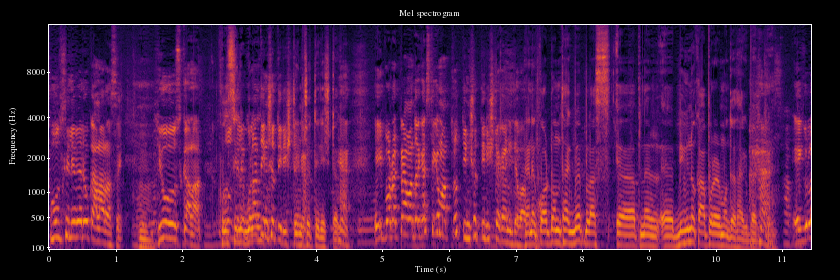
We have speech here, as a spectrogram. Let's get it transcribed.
ফুল স্লিভেরও কালার আছে। Huge colour. ফুল sleeve স্লিপগুলো গুলো তিনশো তিরিশ টাকা। 330 টাকা। হ্যাঁ এই প্রোডাক্টটা আমাদের কাছ থেকে মাত্র তিনশো তিরিশ টাকায় নিতে পারবেন। এখানে কটন থাকবে প্লাস আপনার বিভিন্ন কাপড়ের মধ্যে থাকবে হ্যাঁ এগুলো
